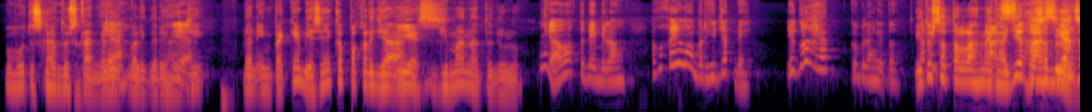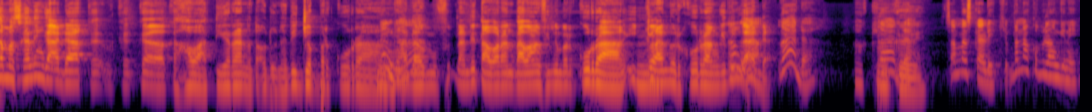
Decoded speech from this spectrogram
Memutuskan. memutuskan kali Iya. balik dari Iya. haji. Dan impactnya biasanya ke pekerjaan. Yes. Gimana tuh dulu? enggak waktu dia bilang aku kayaknya mau berhijab deh ya go ahead gue bilang gitu Itu Tapi setelah naik haji atau Hasian sebelum? sama sekali nggak ada ke, ke- ke- kekhawatiran atau aduh nanti job berkurang, Enggak ada nanti tawaran-tawaran film berkurang, iklan berkurang gitu nggak ada. nggak ada Oke. nggak Oke. ada sama sekali cuman aku bilang gini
